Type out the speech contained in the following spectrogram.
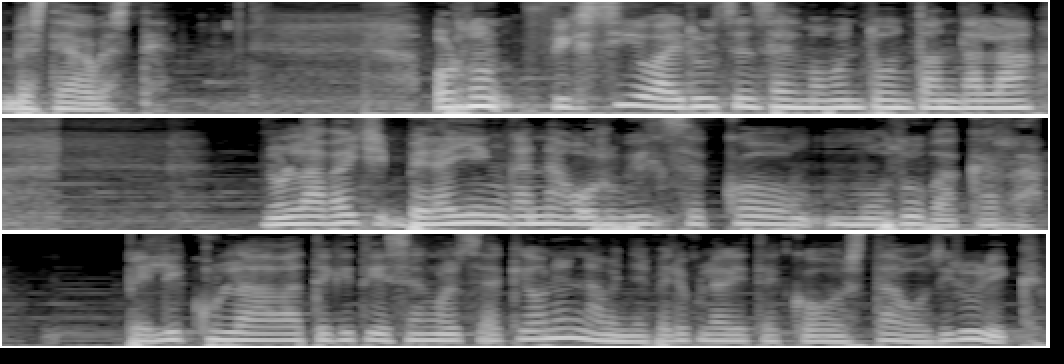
Besteak beste. Orduan, fikzioa iruditzen zain momentu hontan dela nola bai beraien gana hurbiltzeko modu bakarra. Pelikula bat egite izango litzake honen, baina pelikula egiteko ez dago dirurik.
